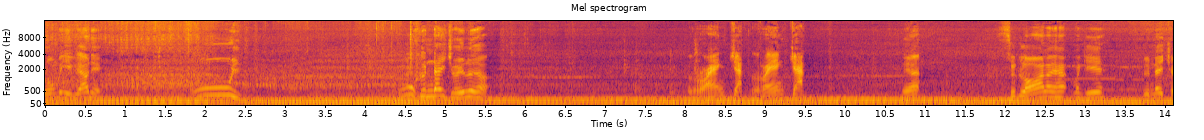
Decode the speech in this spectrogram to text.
ลงไปอีกแล้วนี่อุ้ย โอ้ขึ้นได้เฉยเลยอะแรงจัดแรงจัด เนี่ยสุดล้อเลยฮะเมื่อกี้ขึ้นได้เฉ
